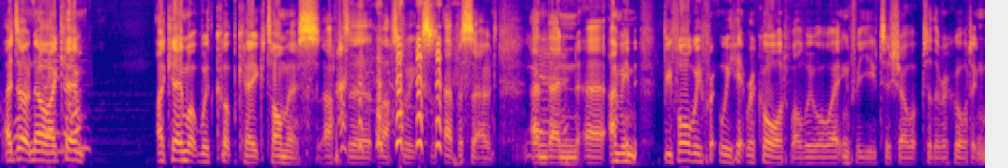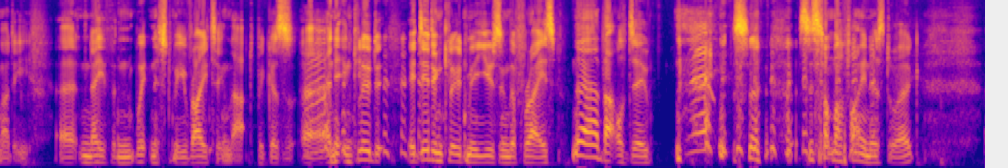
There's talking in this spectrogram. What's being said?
What? I don't know. I came. I came up with Cupcake Thomas after last week's episode, Yeah. and then uh, I mean, before we we hit record, while we were waiting for you to show up to the recording, Maddie, uh, Nathan witnessed me writing that because, uh, and it included it did include me using the phrase "Nah, that'll do." so, this is not my finest work.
